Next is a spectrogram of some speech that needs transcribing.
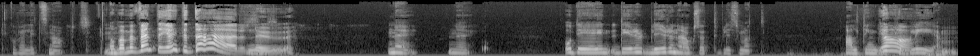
det går väldigt snabbt. Och Mm. bara, men vänta jag är inte där nu! Nej, nej. Och det, det blir ju den här också att det blir som att allting blir Ja. problem.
